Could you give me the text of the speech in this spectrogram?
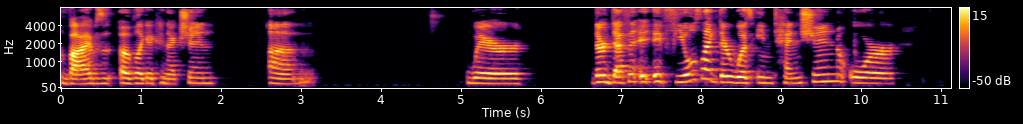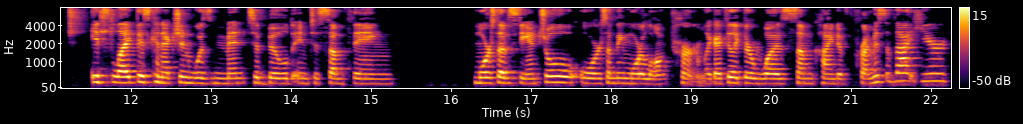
vibes of like a connection um where there definitely it, it feels like there was intention or it's like this connection was meant to build into something more substantial or something more long term. Like I feel like there was some kind of premise of that here.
